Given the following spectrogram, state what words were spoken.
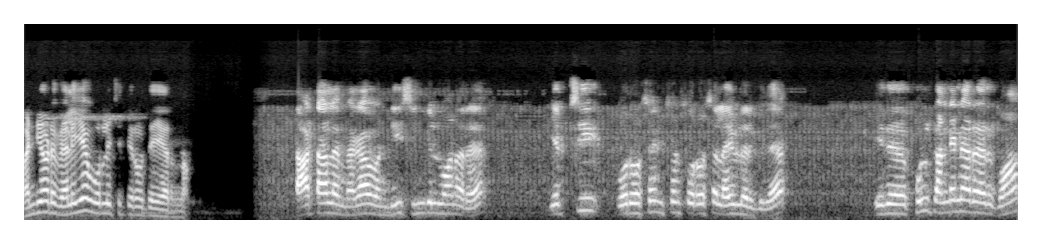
வண்டியோட விலையே ஒரு லட்சத்தி இருபத்தையாயிரம் தான். டாட்டால மெகா வண்டி சிங்கிள் ஓனரு எஃப்சி ஒரு வருஷம் இன்சூரன்ஸ் ஒரு வருஷம் லைவ்ல இருக்குது. இது ஃபுல் கண்டெய்னராக இருக்கும்.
